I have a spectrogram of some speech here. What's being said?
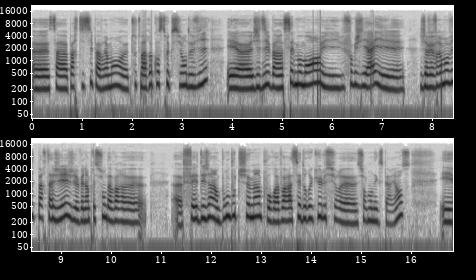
Euh, ça participe à vraiment euh, toute ma reconstruction de vie. Et euh, j'ai dit ben c'est le moment il faut que j'y aille. Et j'avais vraiment envie de partager. J'avais l'impression d'avoir fait déjà un bon bout de chemin pour avoir assez de recul sur, sur mon expérience. Et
